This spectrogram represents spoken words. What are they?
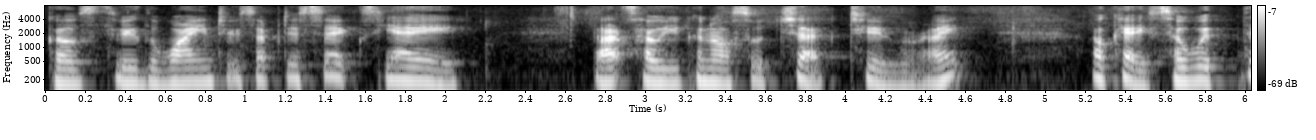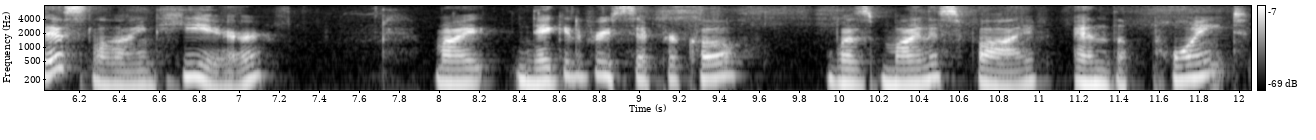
goes through the y-intercept is 6, yay. That's how you can also check too, right? Okay, so with this line here, my negative reciprocal was minus 5, and the point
